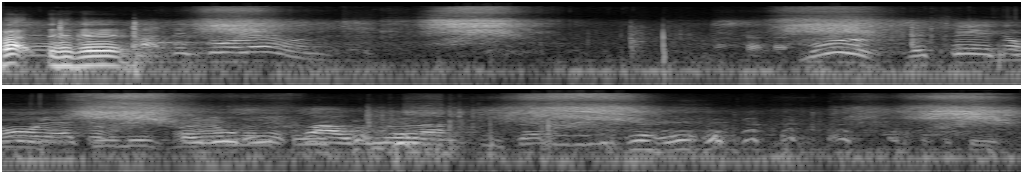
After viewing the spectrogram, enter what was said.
พระแท้พระเต็มตัวแล้วมือเด็กเชก็โอ้ยไอ้เจ้าไอ้ลูกเนี่ยข้าวมือละๆ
